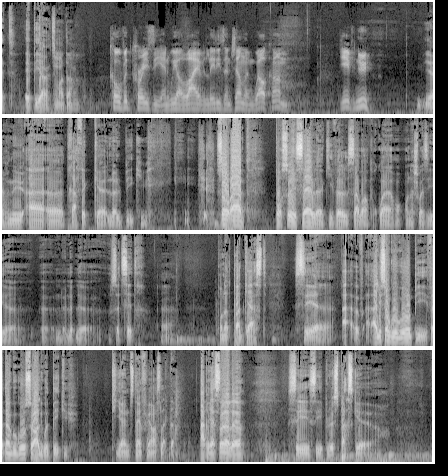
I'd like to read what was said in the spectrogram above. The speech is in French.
Alright. APR, tu m'entends? COVID crazy, and we are live, ladies and gentlemen. Welcome. Bienvenue. Bienvenue à euh, Trafic euh, LOL PQ. so, euh, pour ceux et celles qui veulent savoir pourquoi on, on a choisi euh, le, le, le, ce titre pour notre podcast, c'est allez sur Google puis faites un Google sur Hollywood PQ. Puis il y a une petite influence là-dedans. Après ça, là, c'est, plus parce que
